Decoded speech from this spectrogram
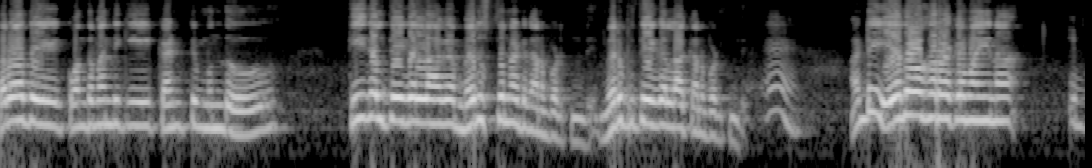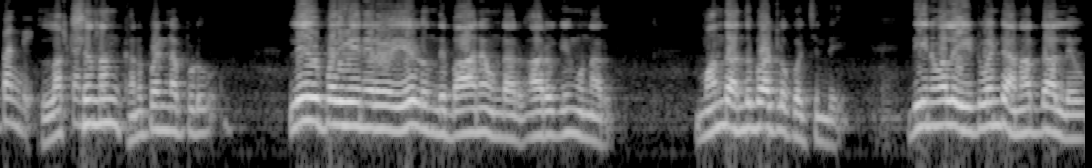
తర్వాత కొంతమందికి కంటి ముందు తీగలు తీగల్లాగా మెరుస్తున్నట్టు కనపడుతుంది మెరుపు తీగల్లాగా కనపడుతుంది. అంటే ఏదో ఒక రకమైన ఇబ్బంది. లక్షణం కనపడినప్పుడు లేదు పదిహేను ఇరవై ఏళ్ళు ఉంది బాగానే ఉన్నారు ఆరోగ్యంగా ఉన్నారు. మందు అందుబాటులోకి వచ్చింది. దీనివల్ల ఎటువంటి అనర్థాలు లేవు.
